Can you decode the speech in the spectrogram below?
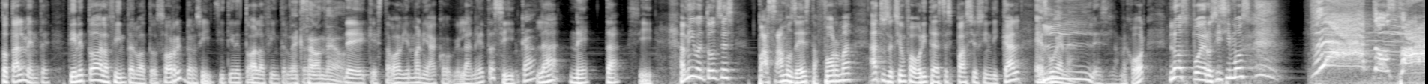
Totalmente. Tiene toda la finta el vato. Sorry, pero sí, sí tiene toda la finta el vato. De que estaba bien maníaco. La neta, sí. Acá. La neta, sí. Amigo, entonces pasamos de esta forma a tu sección favorita de este espacio sindical. Es buena. L- Es la mejor. Los poderosísimos datos para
